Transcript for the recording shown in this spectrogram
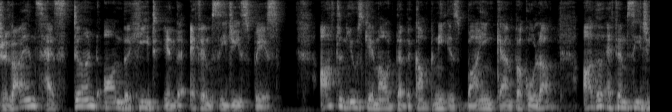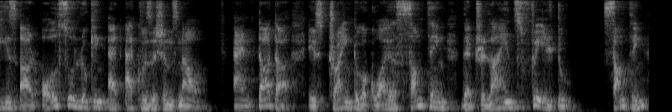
Reliance has turned on the heat in the FMCG space. After news came out that the company is buying Campa Cola, other FMCGs are also looking at acquisitions now. And Tata is trying to acquire something that Reliance failed to. Something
